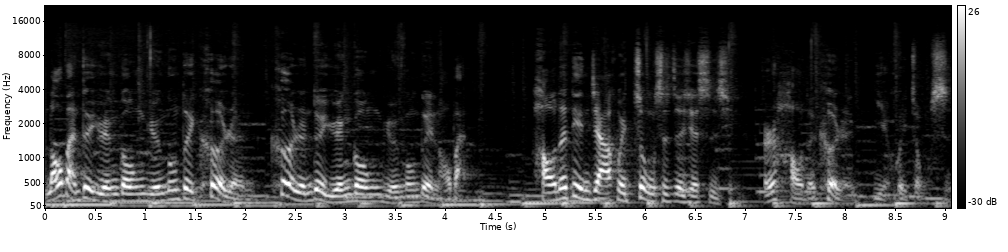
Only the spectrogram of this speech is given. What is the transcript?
老板对员工，员工对客人，客人对员工，员工对老板。好的店家会重视这些事情，而好的客人也会重视。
